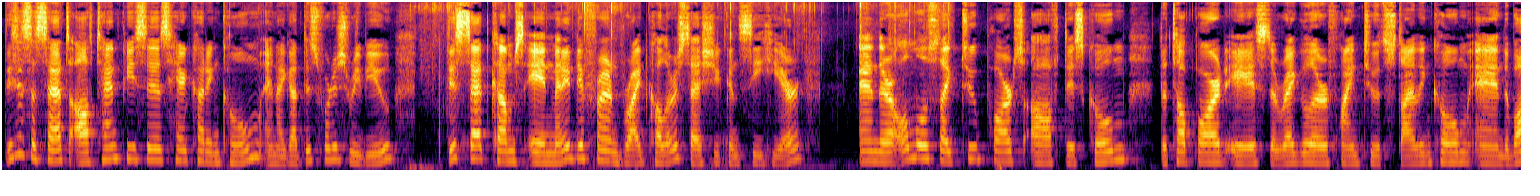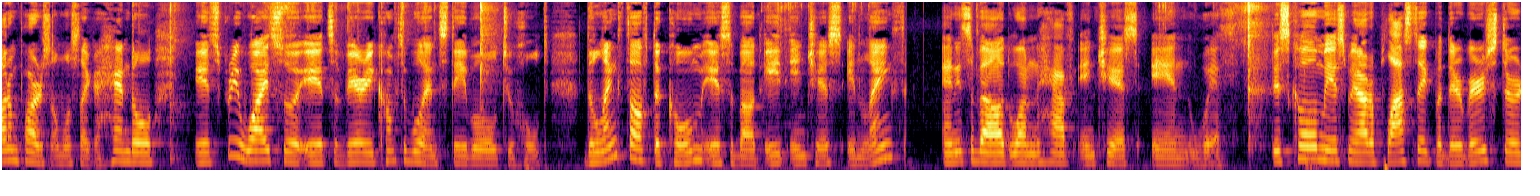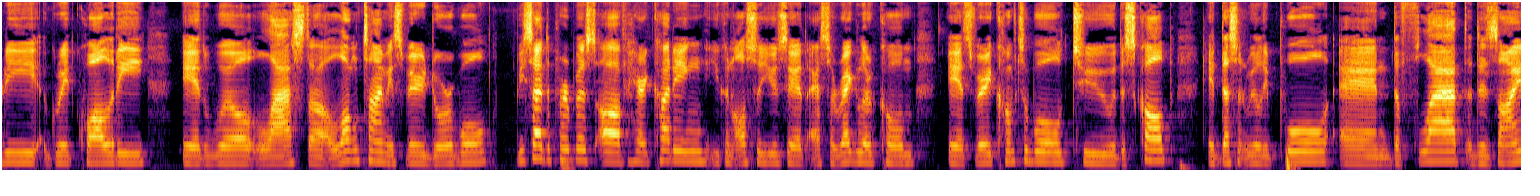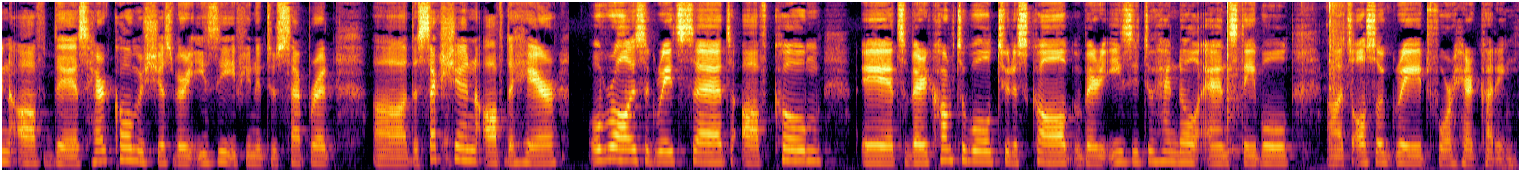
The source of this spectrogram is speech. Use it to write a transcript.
This is a set of 10 pieces hair cutting comb and I got this for this review. This set comes in many different bright colors as you can see here. And there are almost like two parts of this comb. The top part is the regular fine tooth styling comb and the bottom part is almost like a handle. It's pretty wide so it's very comfortable and stable to hold. The length of the comb is about 8 inches in length and it's about one and a half inches in width. This comb is made out of plastic, but they're very sturdy, great quality. It will last a long time. It's very durable. Beside the purpose of hair cutting, you can also use it as a regular comb. It's very comfortable to the scalp. It doesn't really pull and the flat design of this hair comb is just very easy if you need to separate uh, the section of the hair Overall, it's a great set of comb. It's very comfortable to the scalp, very easy to handle and stable. Uh, it's also great for hair cutting.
